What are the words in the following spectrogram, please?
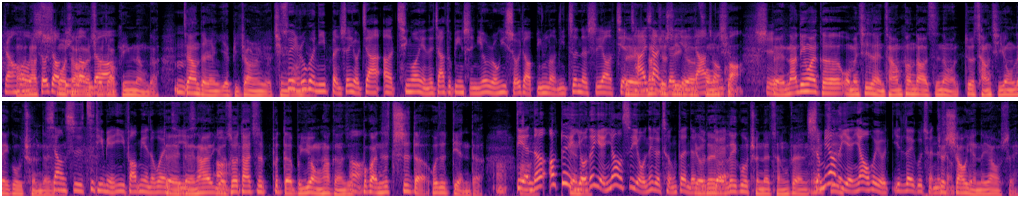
然后手脚冰冷的，手脚冰冷的，这样的人也比较容易有青光眼。所以如果你本身有家呃青光眼的家族病史，你又容易手脚冰冷，你真的是要检查一下你的眼压状况。是。对，那另外一个我们其实很常碰到的是那种就是长期用类固醇的，像是自体免疫方面的问题。对对，他有时候他是不得不用，他可能是不管是吃的或是点的。点的哦，对，有的眼药是有那个成分的，对不对？有的有类固醇的成分。什么样的眼药会？有一类固醇的，就消炎的药水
